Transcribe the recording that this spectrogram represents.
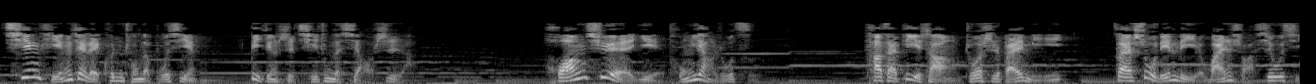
蜻蜓这类昆虫的不幸。毕竟是其中的小事啊。黄雀也同样如此，他在地上啄食白米，在树林里玩耍休息，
